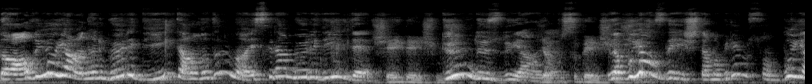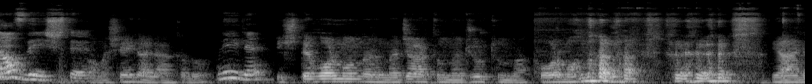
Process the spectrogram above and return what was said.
dağılıyor yani. Hani böyle değildi anladın mı? Eskiden böyle değildi. Şey değişmiş. Dümdüzdü yani. Yapısı değişmiş. Ya bu yaz değişti ama biliyor musun? Bu yaz değişti. Ama şeyle alakalı o. Neyle? İşte hormonlarınla, cartınla, curtunla, hormonlarla yani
